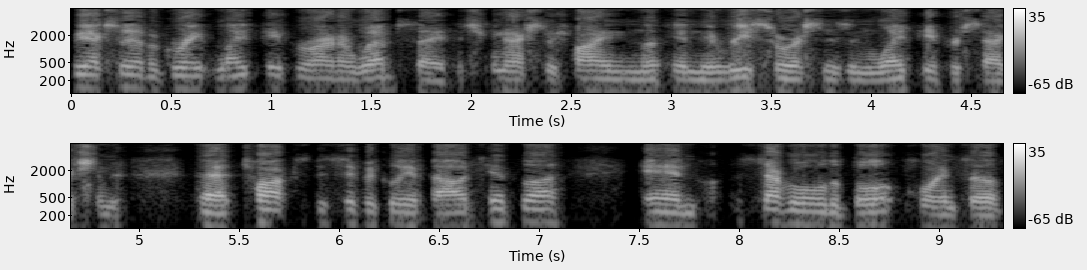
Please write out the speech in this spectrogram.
we actually have a great white paper on our website that you can actually find in the, in the resources and white paper section that talks specifically about HIPAA and several of the bullet points of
